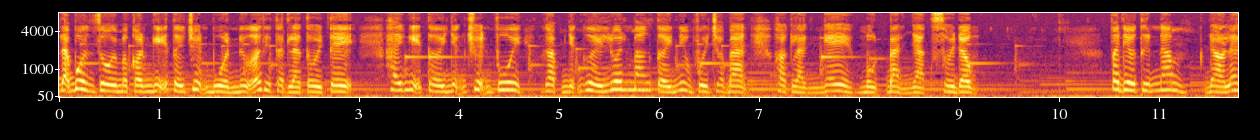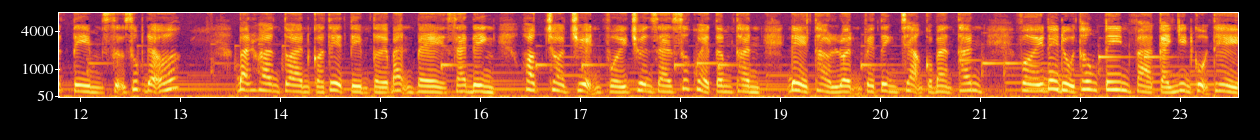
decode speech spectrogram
Đã buồn rồi mà còn nghĩ tới chuyện buồn nữa thì thật là tồi tệ. Hãy nghĩ tới những chuyện vui, gặp những người luôn mang tới niềm vui cho bạn hoặc là nghe một bản nhạc sôi động. Và điều thứ năm, đó là tìm sự giúp đỡ. Bạn hoàn toàn có thể tìm tới bạn bè, gia đình hoặc trò chuyện với chuyên gia sức khỏe tâm thần để thảo luận về tình trạng của bản thân. Với đầy đủ thông tin và cái nhìn cụ thể,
